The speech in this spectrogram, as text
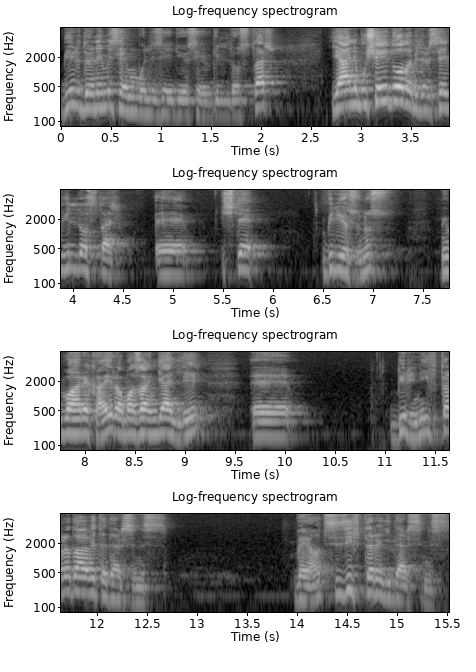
bir dönemi sembolize ediyor sevgili dostlar. Yani bu şey de olabilir sevgili dostlar. Ee, işte biliyorsunuz mübarek ay Ramazan geldi. Ee, birini iftara davet edersiniz. Veyahut siz iftara gidersiniz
